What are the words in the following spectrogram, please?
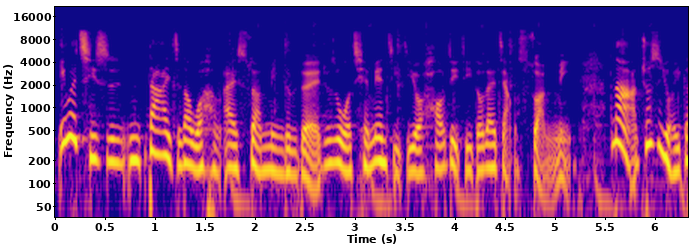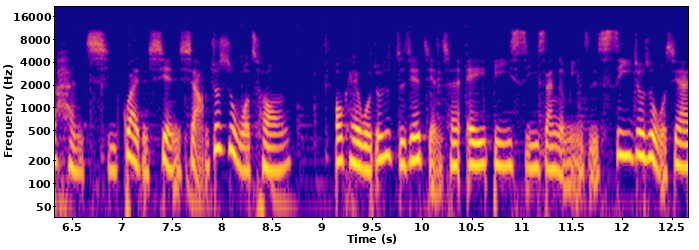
因为其实你大家也知道我很爱算命，对不对？就是我前面几集有好几集都在讲算命，那就是有一个很奇怪的现象，就是我从 OK，我就是直接简称 A、B、C 三个名字，C 就是我现在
